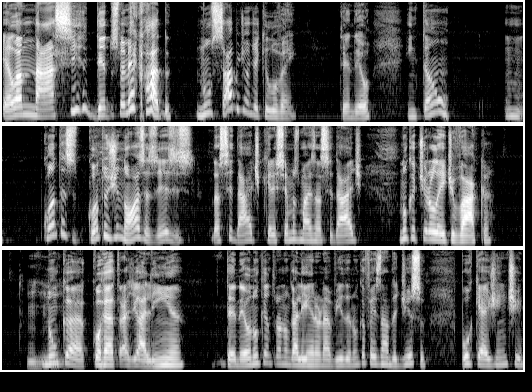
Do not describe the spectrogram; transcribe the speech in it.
ela nasce dentro do supermercado. Não sabe de onde aquilo vem. Entendeu? Então, hum, quantas, quantos de nós, às vezes, da cidade, que crescemos mais na cidade, nunca tirou leite de vaca, Uhum. nunca correu atrás de galinha, entendeu? Nunca entrou num galinheiro na vida, nunca fez nada disso, porque a gente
